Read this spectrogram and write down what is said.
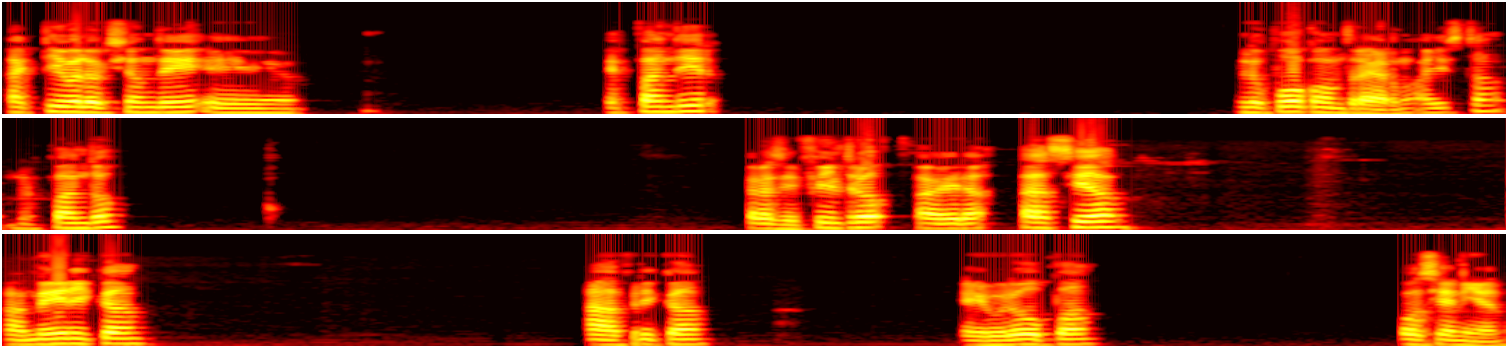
Activa la opción de eh, expandir. Lo puedo contraer, ¿no? Ahí está, lo expando. Ahora sí, filtro, a ver, Asia, América, África, Europa, Oceanía.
